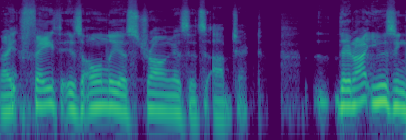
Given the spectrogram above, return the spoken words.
right? Faith is only as strong as its object. They're not using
